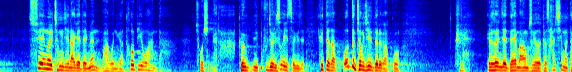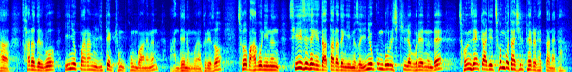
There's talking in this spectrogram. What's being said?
수행을 정진하게 되면 마구니가 더 비호한다. 조심해라. 그 구절이 써 있어. 그죠? 그때 다 뻗득 정신이 들어갔고 그래. 그래서 이제 내 마음속에서 그 살심을 다 살아들고 인육바람을 이때 공부 안 하면 안 되는구나. 그래서 저 마구니는 세세생에 다 따라다니면서 인육 공부를 시키려고 그랬는데 전생까지 전부 다 실패를 했다 내가.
